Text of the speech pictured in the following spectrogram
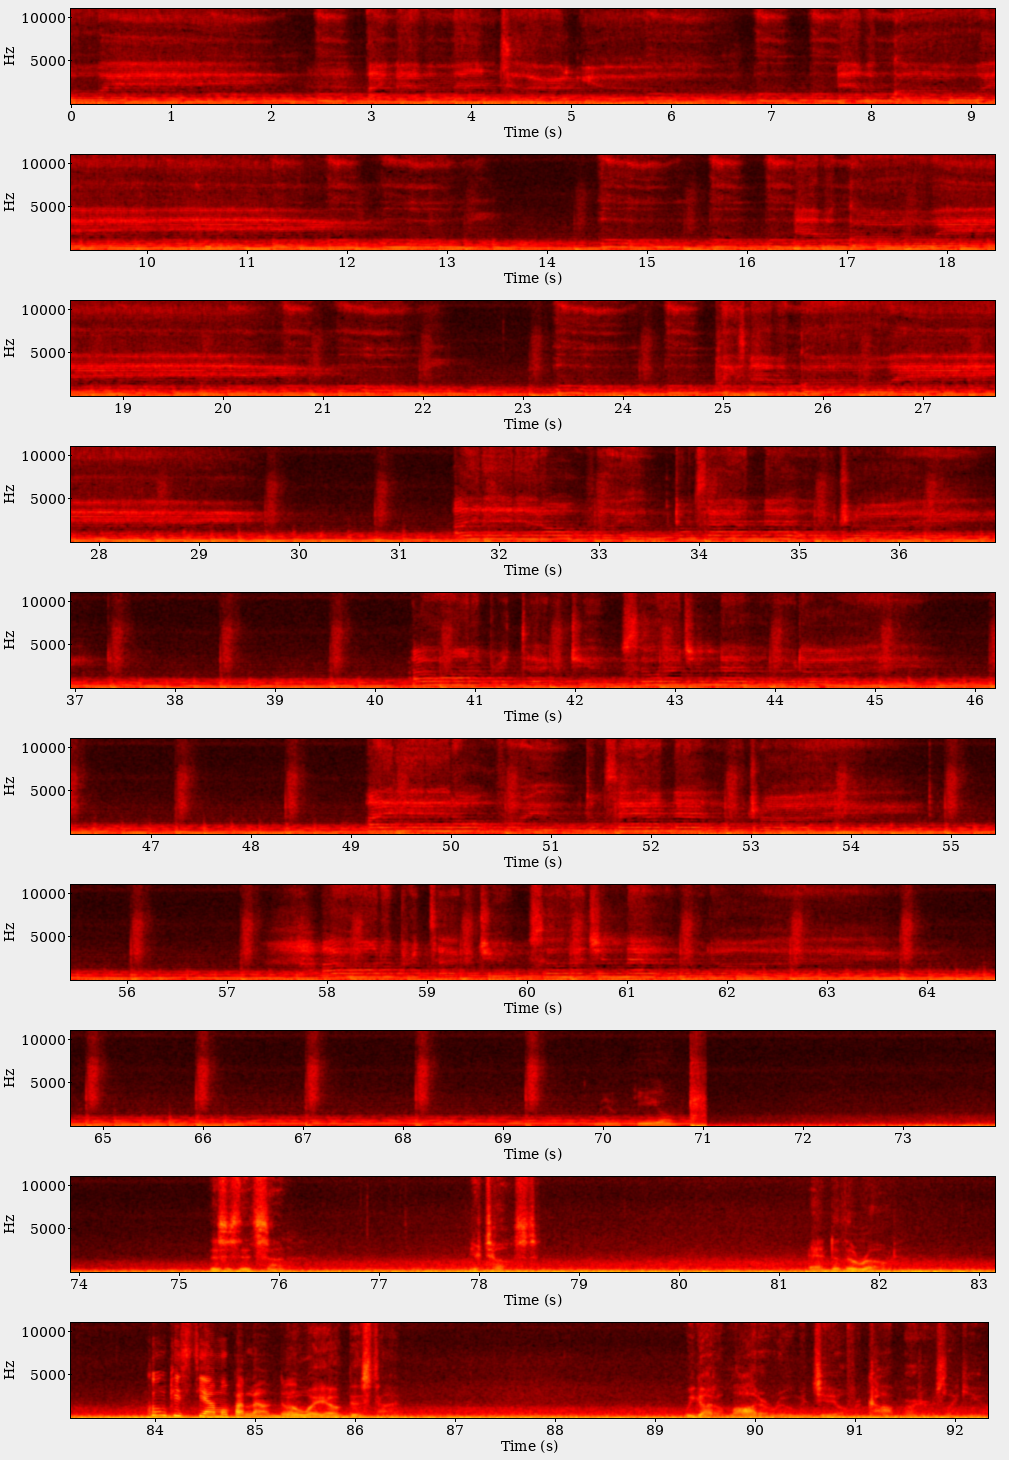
This is it, son. You're toast. End of the road. Con chi stiamo parlando? No way out this time. We got a lot of room in jail for cop murderers like you.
